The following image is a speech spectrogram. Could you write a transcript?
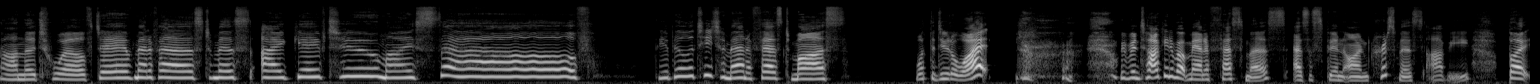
On the twelfth day of manifest, miss, I gave to myself the ability to manifest mas. What the doodle what? We've been talking about Manifestmas as a spin on Christmas, Avi, but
